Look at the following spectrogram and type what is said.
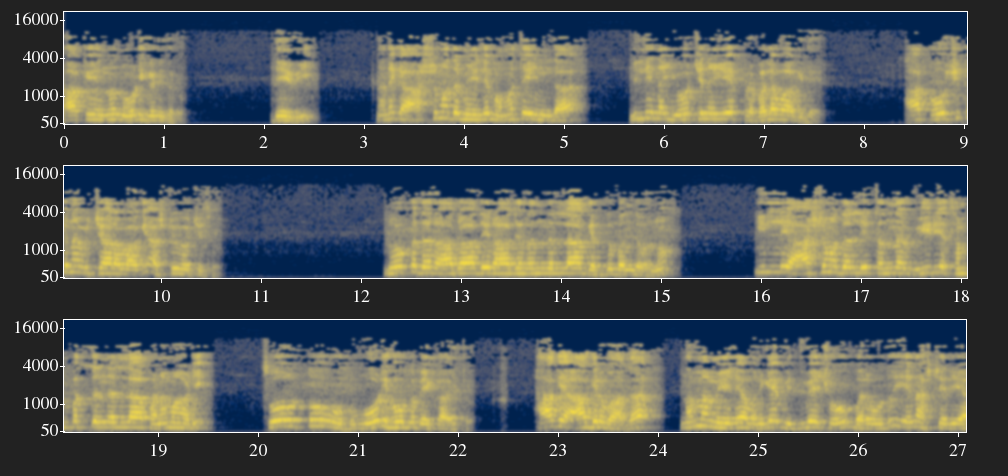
ಆಕೆಯನ್ನು ನೋಡಿ ಹೇಳಿದರು. ದೇವಿ, ನನಗೆ ಆಶ್ರಮದ ಮೇಲೆ ಮಮತೆಯಿಂದ ಇಲ್ಲಿನ ಯೋಚನೆಯೇ ಪ್ರಬಲವಾಗಿದೆ. ಆ ಕೌಶಿಕನ ವಿಚಾರವಾಗಿ ಅಷ್ಟು ಯೋಚಿಸು. ಲೋಕದ ರಾಜಾದಿರಾಜರನ್ನೆಲ್ಲ ಗೆದ್ದು ಬಂದವನು, ಇಲ್ಲಿ ಆಶ್ರಮದಲ್ಲಿ ತನ್ನ ವೀರ್ಯ ಸಂಪತ್ತನ್ನೆಲ್ಲ ಪಣ ಮಾಡಿ ಸೋತು ಓಡಿ ಹೋಗಬೇಕಾಯಿತು. ಹಾಗೆ ಆಗಿರುವಾಗ ನಮ್ಮ ಮೇಲೆ ಅವನಿಗೆ ವಿದ್ವೇಷವು ಬರುವುದು ಏನಾಶ್ಚರ್ಯ?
